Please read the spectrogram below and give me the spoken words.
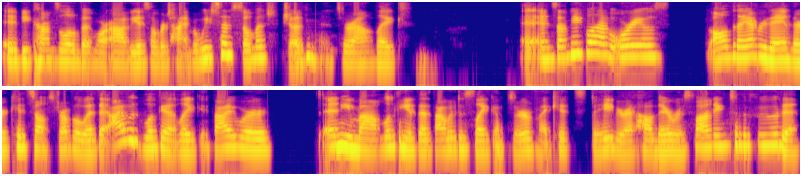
It becomes a little bit more obvious over time. But we just have so much judgment around, like, and some people have Oreos all day, every day, and their kids don't struggle with it. I would look at, like, if I were any mom looking at this, I would just like observe my kids' behavior and how they're responding to the food and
